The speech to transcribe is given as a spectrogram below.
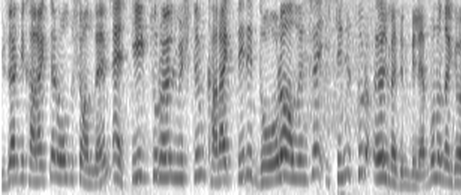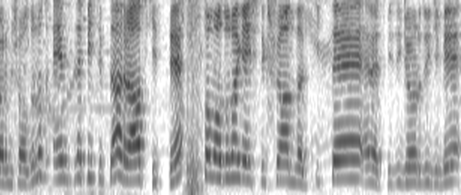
Güzel bir karakter oldu şu anda Ems. Evet ilk tur ölmüştüm. Karakteri doğru alınca ikinci tur ölmedim bile. Bunu da görmüş oldunuz. Ems'le bir tık daha rahat gitti. Usta moduna geçtik şu anda. Tikte evet bizi gördüğü gibi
